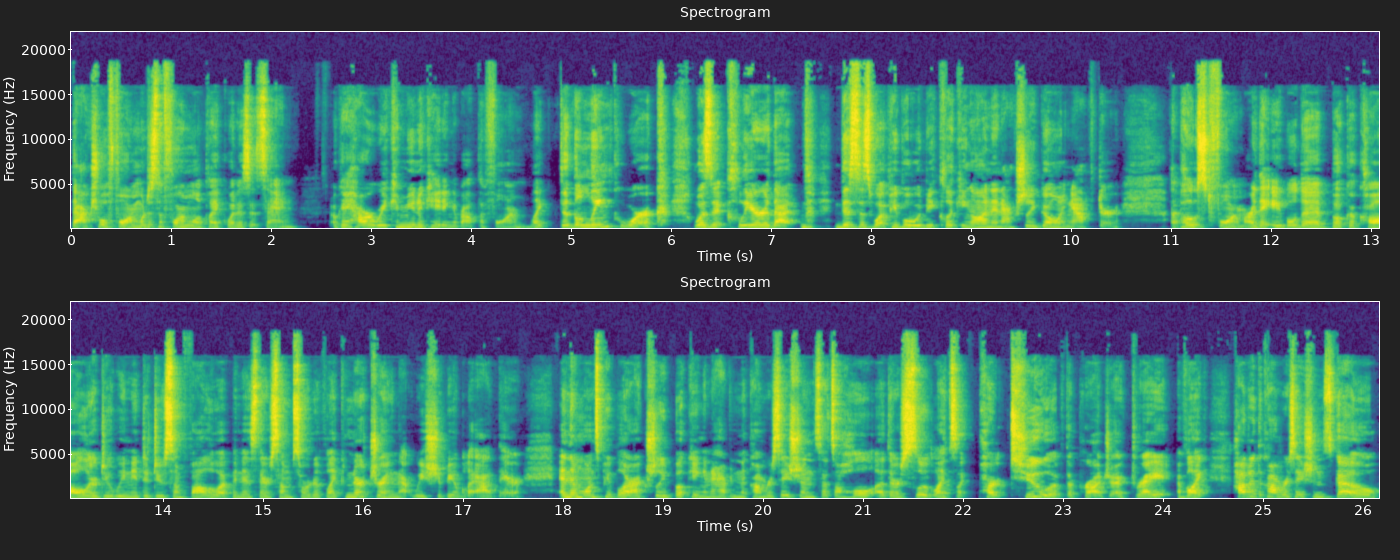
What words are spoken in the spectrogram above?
the actual form. What does the form look like? What is it saying? Okay, how are we communicating about the form? Like, did the link work? Was it clear that this is what people would be clicking on and actually going after? a post form are they able to book a call or do we need to do some follow up and is there some sort of like nurturing that we should be able to add there and then once people are actually booking and having the conversations that's a whole other slew like it's like part two of the project right of like how did the conversations go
